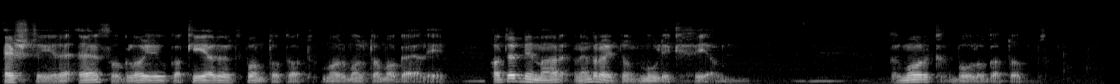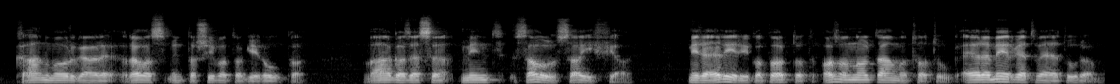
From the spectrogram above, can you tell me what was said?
Estére elfoglaljuk a kijelölt pontokat, mormolta maga elé. A többi már nem rajtunk múlik, fiam. Mork bólogatott. Kán morgáre, ravasz, mint a sivatagi róka. Vág az esze, mint Saul szaifja. Mire elérjük a partot, azonnal támadhatunk. Erre mérget vehet, uram.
